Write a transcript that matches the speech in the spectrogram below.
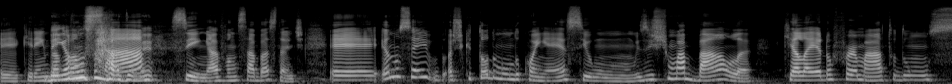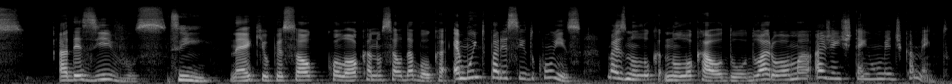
é, querendo Bem avançar. avançado, né? Sim, avançar bastante. É, eu não sei, acho que todo mundo conhece um. Existe uma bala que ela é no formato de uns adesivos, Sim. né? Que o pessoal coloca no céu da boca. É muito parecido com isso. Mas no, no local do, do aroma, a gente tem um medicamento.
